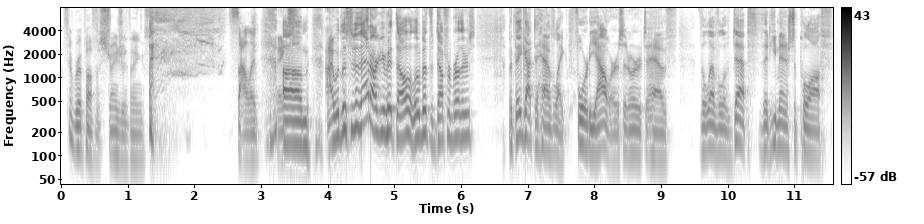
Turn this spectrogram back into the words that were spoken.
It's a ripoff of Stranger Things. solid. Um, I would listen to that argument though, a little bit the Duffer Brothers, but they got to have like 40 hours in order to have the level of depth that he managed to pull off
